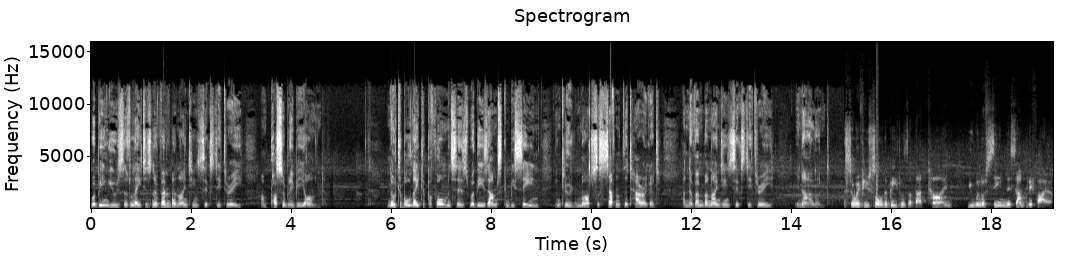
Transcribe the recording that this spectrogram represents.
were being used as late as November 1963 and possibly beyond. Notable later performances where these amps can be seen include March the 7th at Harrogate and November 1963 in Ireland. So if you saw the Beatles at that time, you will have seen this amplifier.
